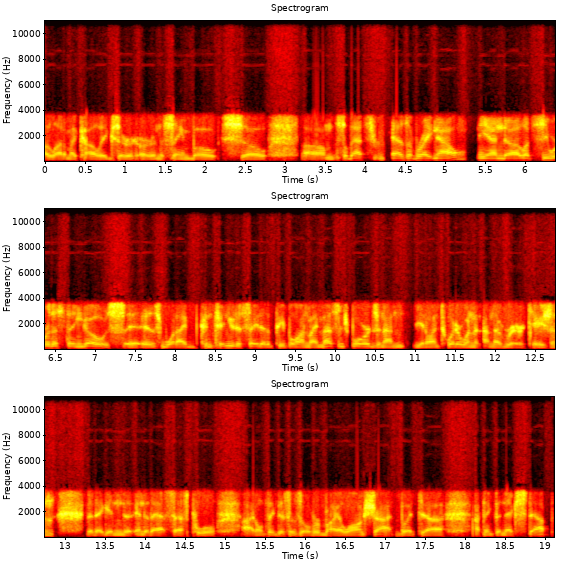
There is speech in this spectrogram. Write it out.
a lot of my colleagues colleagues are, are in the same boat. So, um, so that's as of right now, and uh, let's see where this thing goes. Is what I continue to say to the people on my message boards and on you know on Twitter when on the rare occasion that I get into, into that cesspool. I don't think this is over by a long shot, but uh, I think the next step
